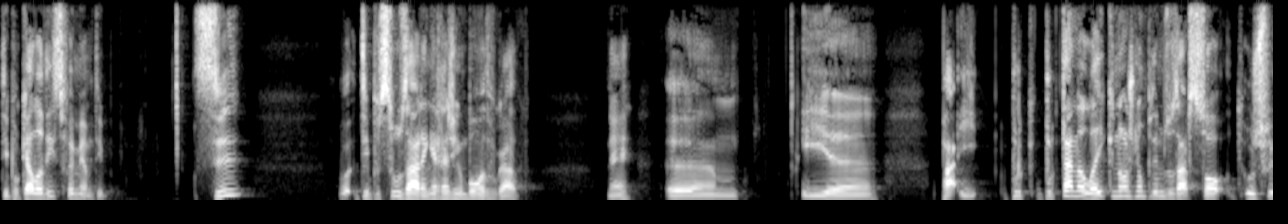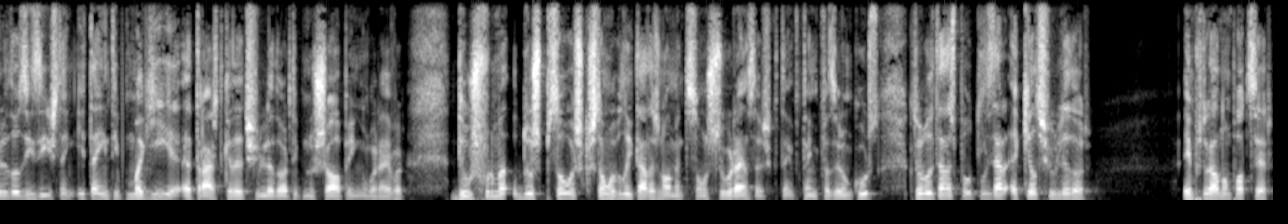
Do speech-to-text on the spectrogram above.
Tipo, o que ela disse foi mesmo, tipo, se tipo, se usarem, arranjem um bom advogado, né? Um, e, uh, pá, e porque, porque está na lei que nós não podemos usar só. Os desfibriladores existem e têm tipo uma guia atrás de cada desfibrilador, tipo no shopping, whatever, dos, forma, dos pessoas que estão habilitadas, normalmente são os seguranças, que têm, têm que fazer um curso, que estão habilitadas para utilizar aquele desfibrilador. Em Portugal não pode ser.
